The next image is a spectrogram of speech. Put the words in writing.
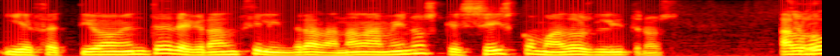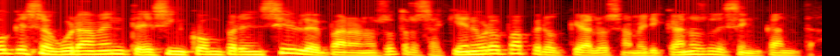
y efectivamente de gran cilindrada, nada menos que 6,2 litros. Algo que seguramente es incomprensible para nosotros aquí en Europa, pero que a los americanos les encanta.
